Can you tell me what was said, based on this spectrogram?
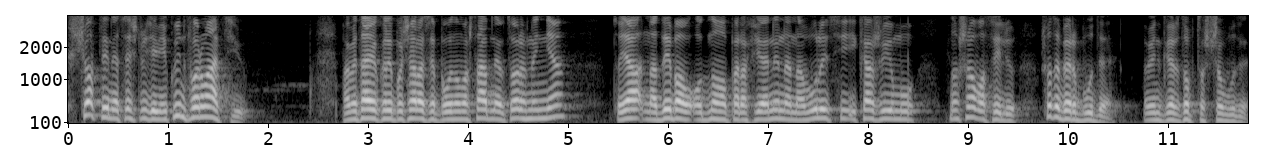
Що ти несеш людям? Яку інформацію? Пам'ятаю, коли почалося повномасштабне вторгнення, то я надибав одного парафіянина на вулиці і кажу йому: ну що, Василю, що тепер буде? А він каже, тобто що буде?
